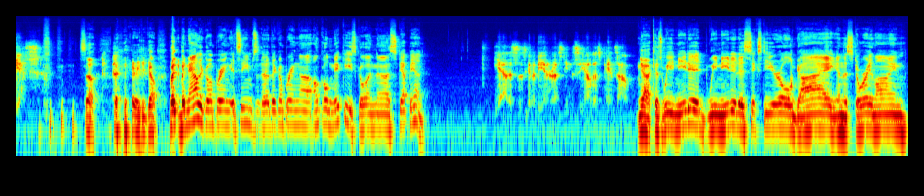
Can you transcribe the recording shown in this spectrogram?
Yes. So there you go. But but now they're going to bring. It seems uh, they're going to bring uh, Uncle Nicky's going uh, step in. Yeah, this is going to be interesting to see how this pans out. Yeah, because we needed we needed a sixty year old guy in the storyline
